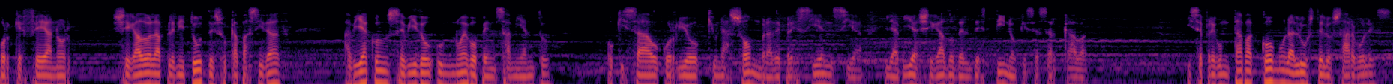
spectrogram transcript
porque Feanor, llegado a la plenitud de su capacidad, había concebido un nuevo pensamiento o quizá ocurrió que una sombra de presciencia le había llegado del destino que se acercaba, y se preguntaba cómo la luz de los árboles,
